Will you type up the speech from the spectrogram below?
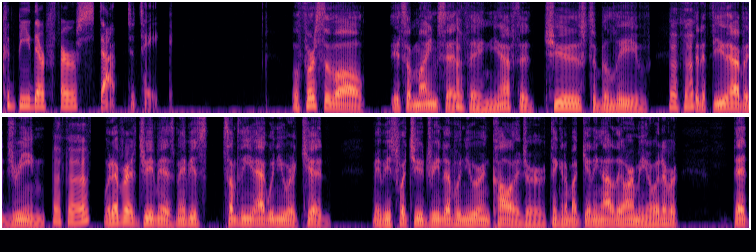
could be their first step to take? Well, first of all, it's a mindset uh-huh. thing. You have to choose to believe uh-huh. that if you have a dream, uh-huh. whatever a dream is, maybe it's something you had when you were a kid, maybe it's what you dreamed of when you were in college or thinking about getting out of the army or whatever, that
